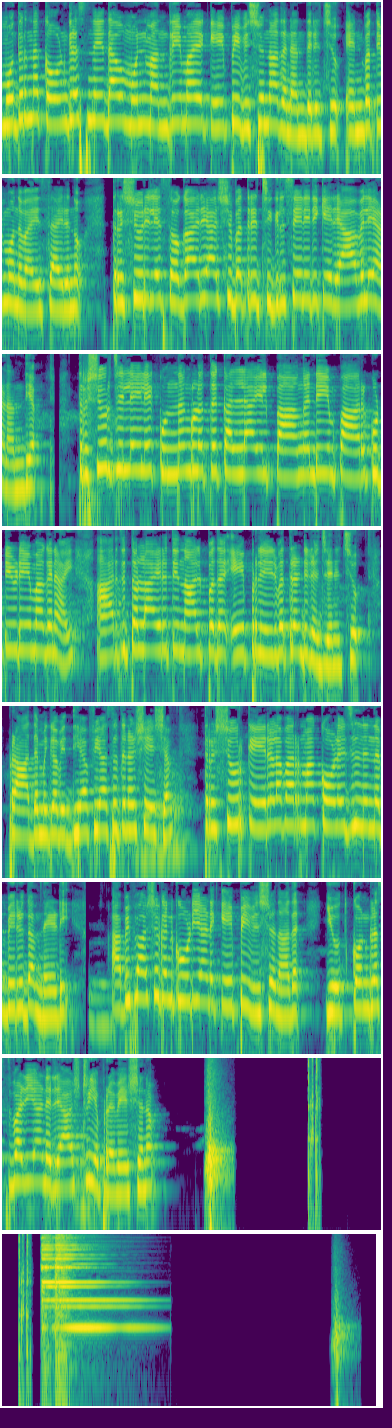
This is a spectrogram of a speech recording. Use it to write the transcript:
മുതിർന്ന കോൺഗ്രസ് നേതാവും മുൻ മന്ത്രിയുമായ കെ പി വിശ്വനാഥൻ അന്തരിച്ചു. എൺപത്തിമൂന്ന് വയസ്സായിരുന്നു. തൃശൂരിലെ സ്വകാര്യ ആശുപത്രി ചികിത്സയിലിരിക്കെ രാവിലെയാണ് അന്ത്യം. തൃശൂർ ജില്ലയിലെ കുന്നംകുളത്ത് കല്ലായിൽ പാങ്ങന്റെയും പാറക്കുട്ടിയുടെയും മകനായി ആയിരത്തി തൊള്ളായിരത്തി നാൽപ്പത് ഏപ്രിൽ ഇരുപത്തിരണ്ടിന് ജനിച്ചു. പ്രാഥമിക വിദ്യാഭ്യാസത്തിനു ശേഷം തൃശൂർ കേരളവർമ്മ കോളേജിൽ നിന്ന് ബിരുദം നേടി. അഭിഭാഷകൻ കൂടിയാണ് K P Viswanathan. Youth Congress വഴിയാണ് രാഷ്ട്രീയ പ്രവേശനം.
